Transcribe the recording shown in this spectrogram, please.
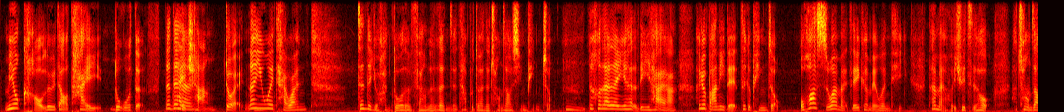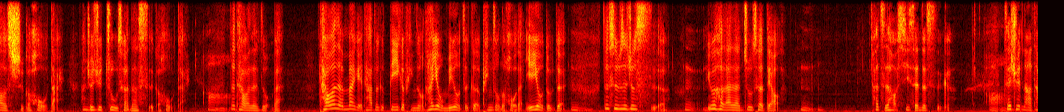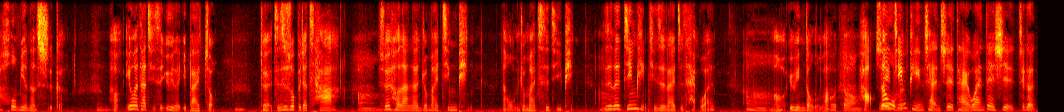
没有考虑到太多的，那太长。对，那因为台湾真的有很多人非常的认真，他不断的创造新品种。嗯，那荷兰人也很厉害啊，他就把你的这个品种，我花十万买这一颗没问题，他买回去之后，他创造了十个后代，他就去注册那十个后代。啊、嗯，那台湾人怎么办？台湾人卖给他这个第一个品种，他有没有这个品种的后代？也有，对不对？嗯，那是不是就死了？嗯，因为荷兰人注册掉了。嗯，他只好牺牲这十个，哦，再去拿他后面那十个。嗯，好，因为他其实育了一百种。嗯，对，只是说比较差。嗯，所以荷兰人就卖精品，那我们就卖次级品。但是那精品其实来自台湾。嗯，哦，玉萍懂了吧？我懂。好，所以精品产自台湾，但是这个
